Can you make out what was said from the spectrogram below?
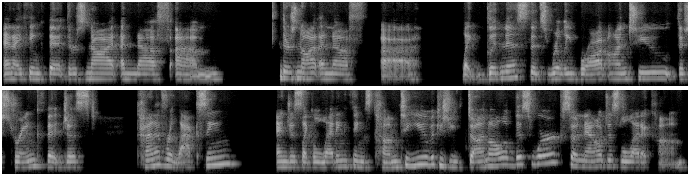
And I think that there's not enough, um, there's not enough uh, like goodness that's really brought onto the strength that just kind of relaxing and just like letting things come to you because you've done all of this work. So now just let it come.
